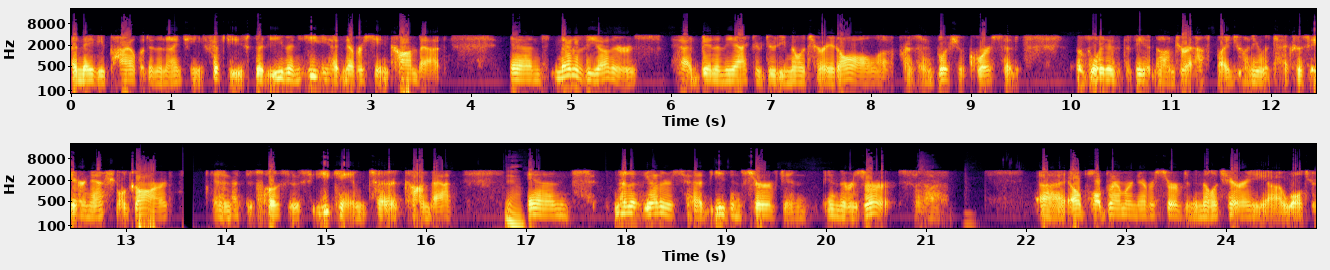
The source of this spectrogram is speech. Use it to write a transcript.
a Navy pilot in the 1950s, but even he had never seen combat. And none of the others had been in the active duty military at all. Uh, President Bush, of course, had avoided the Vietnam draft by joining the Texas Air National Guard, and that's as close as he came to combat. Yeah. And none of the others had even served in in the reserves. Uh, uh, L. Paul Bremer never served in the military. Uh, Walter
